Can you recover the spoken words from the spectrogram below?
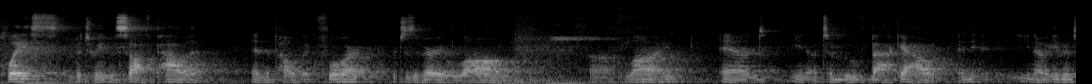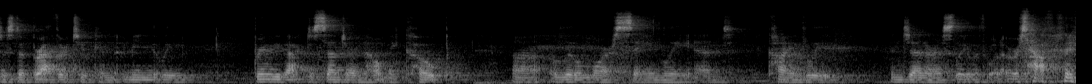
place between the soft palate and the pelvic floor, which is a very long uh, line, and you know, to move back out, and you know, even just a breath or two can immediately bring me back to center and help me cope uh, a little more sanely and kindly and generously with whatever's happening.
